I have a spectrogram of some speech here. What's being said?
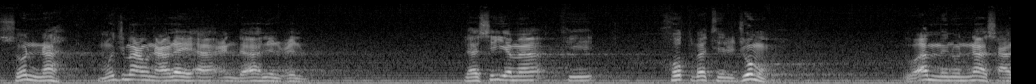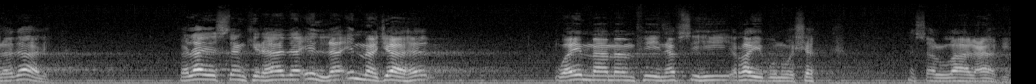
سنة مجمع عليها عند أهل العلم. لا سيما في خطبة الجمعة. يؤمن الناس على ذلك. فلا يستنكر هذا إلا إما جاهل وإما من في نفسه ريب وشك. نسأل الله العافية.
